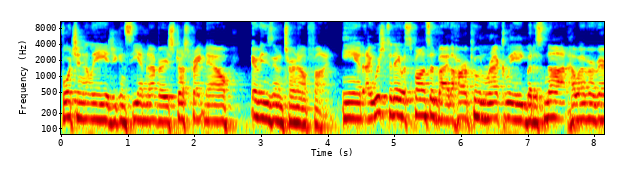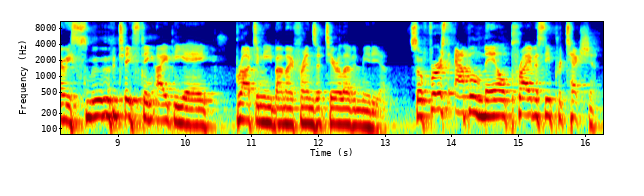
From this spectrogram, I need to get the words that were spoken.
Fortunately, as you can see, I'm not very stressed right now. Everything's going to turn out fine. And I wish today was sponsored by the Harpoon Rec League, but it's not. However, very smooth tasting IPA brought to me by my friends at Tier 11 Media. So first, Apple Mail privacy protection.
